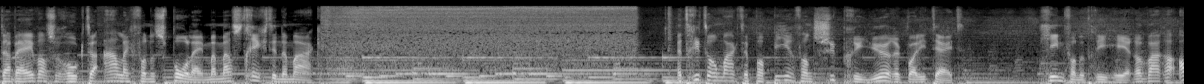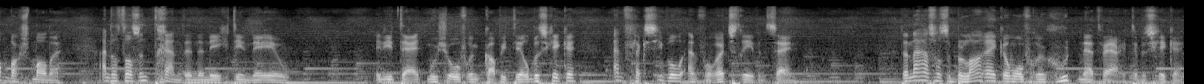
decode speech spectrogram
Daarbij was er ook de aanleg van een spoorlijn met Maastricht in de maak. Het drietal maakte papier van superieure kwaliteit. Geen van de drie heren waren ambachtsmannen en dat was een trend in de 19e eeuw. In die tijd moest je over een kapiteel beschikken en flexibel en vooruitstrevend zijn. Daarnaast was het belangrijk om over een goed netwerk te beschikken.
